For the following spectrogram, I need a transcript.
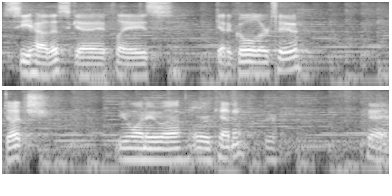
See how this guy plays. Get a goal or two. Dutch, you want to, uh, or Kevin? Sure. Okay.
